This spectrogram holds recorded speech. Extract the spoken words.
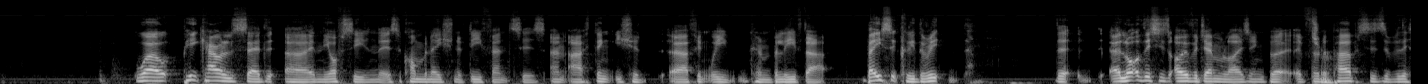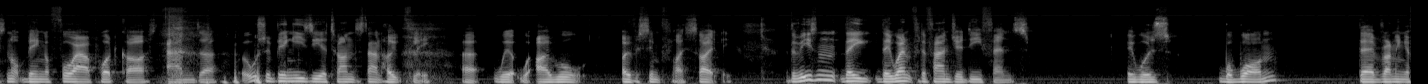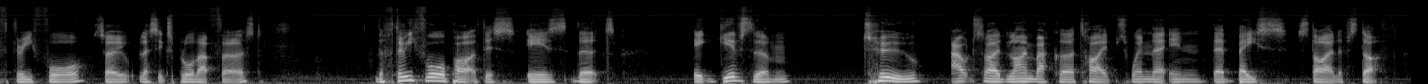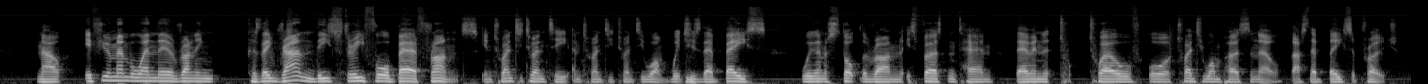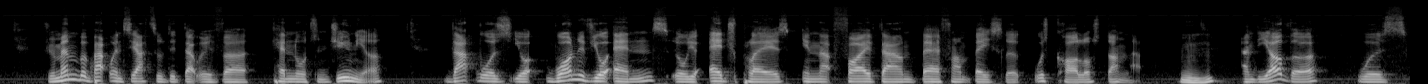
Well, Pete Carroll has said uh, in the offseason that it's a combination of defenses, and I think you should. Uh, I think we can believe that. Basically, the. Re- the, a lot of this is overgeneralizing, but for sure. the purposes of this not being a four-hour podcast and uh, also being easier to understand, hopefully, uh, we, I will oversimplify slightly. But the reason they they went for the Fangio defense, it was well, one, they're running a three-four, so let's explore that first. The three-four part of this is that it gives them two outside linebacker types when they're in their base style of stuff. Now, if you remember when they're running, because they ran these three, four bear fronts in 2020 and 2021, which mm. is their base. We're going to stop the run. It's first and 10. They're in 12 or 21 personnel. That's their base approach. If you remember back when Seattle did that with uh, Ken Norton Jr., that was your one of your ends or your edge players in that five down bear front base look was Carlos Dunlap, mm-hmm. and the other was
